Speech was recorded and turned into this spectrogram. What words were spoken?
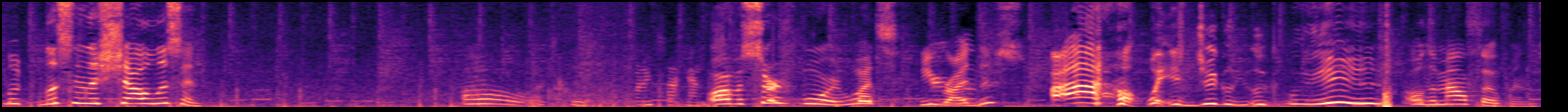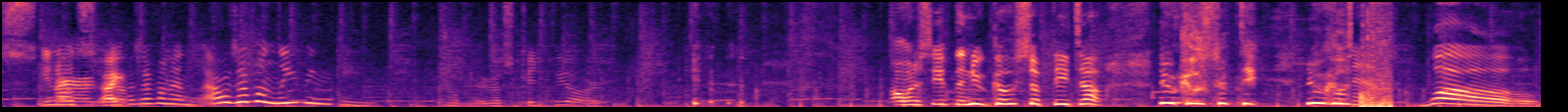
Look, listen to the shell. Listen. Oh, that's cool. 20 seconds. Oh, I have a surfboard. What? Can you ride this? Ow! Wait, it's jiggly. Look. Oh, the mouth opens. You know, I it's, gotta I, was everyone, I was everyone leaving me. Oh, there goes Kid VR. I want to see if the new ghost update's out. New ghost update. New ghost. Whoa. Oh,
